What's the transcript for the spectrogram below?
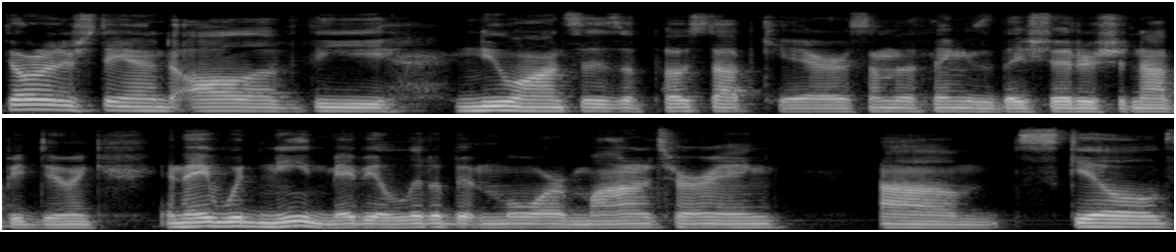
don't understand all of the nuances of post-op care, some of the things that they should or should not be doing, and they would need maybe a little bit more monitoring, um, skilled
